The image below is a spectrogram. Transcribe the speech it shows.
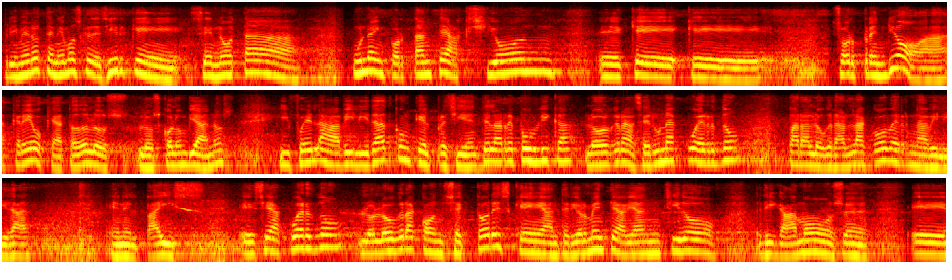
primero tenemos que decir que se nota una importante acción eh, que sorprendió a, creo que a todos los, colombianos y fue la habilidad con que el presidente de la República logra hacer un acuerdo para lograr la gobernabilidad en el país. Ese acuerdo lo logra con sectores que anteriormente habían sido, digamos, eh, eh,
